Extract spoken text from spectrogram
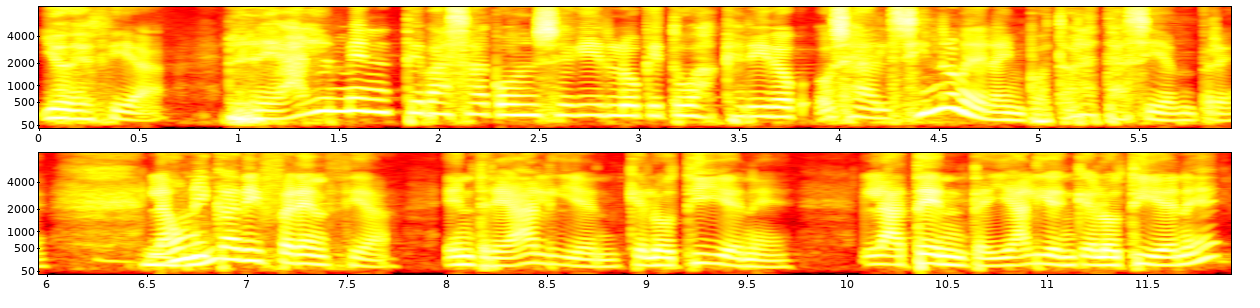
yo decía, ¿realmente vas a conseguir lo que tú has querido? O sea, el síndrome de la impostora está siempre. La única diferencia entre alguien que lo tiene latente y alguien que lo tiene,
